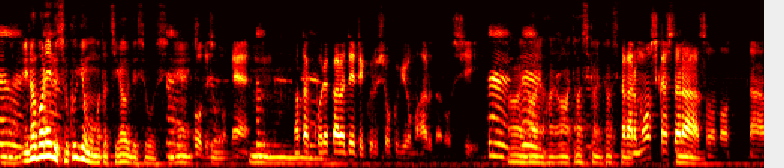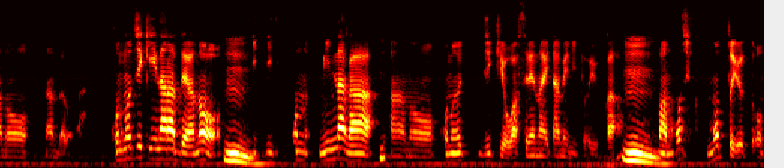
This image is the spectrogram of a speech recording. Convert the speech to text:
うん。うん。選ばれる職業もまた違うでしょうしね、そうでしょうね、うん。またこれから出てくる職業もあるだろうし。うん。はいはいはい。あー確かに確かに。だからもしかしたら、うんそのあのなんだろうな。この時期ならではの,うんこのみんながうん。あのこの時期を忘れないためにというか、うん。まあ、もしもっと言うと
